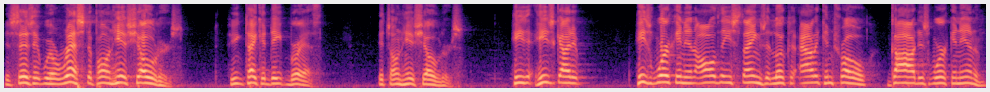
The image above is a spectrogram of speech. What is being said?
It says it will rest upon his shoulders. You can take a deep breath. It's on his shoulders. He, he's got it. He's working in all these things that look out of control. God is working in them.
